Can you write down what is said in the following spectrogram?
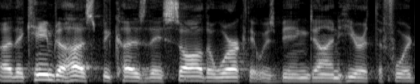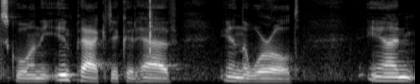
Uh, they came to us because they saw the work that was being done here at the Ford School and the impact it could have in the world. And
